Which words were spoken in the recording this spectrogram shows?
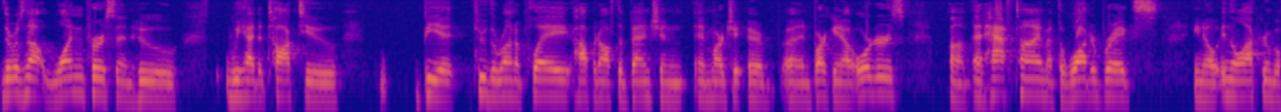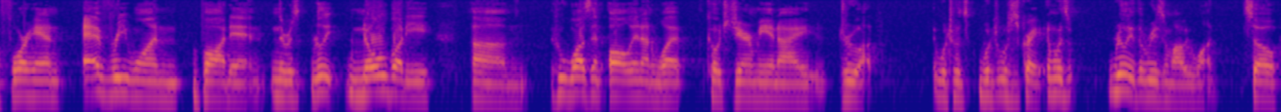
There was not one person who we had to talk to, be it through the run of play, hopping off the bench and and marching er, and barking out orders um, at halftime, at the water breaks. You know, in the locker room beforehand, everyone bought in, and there was really nobody um, who wasn't all in on what Coach Jeremy and I drew up, which was which was great and was really the reason why we won. So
